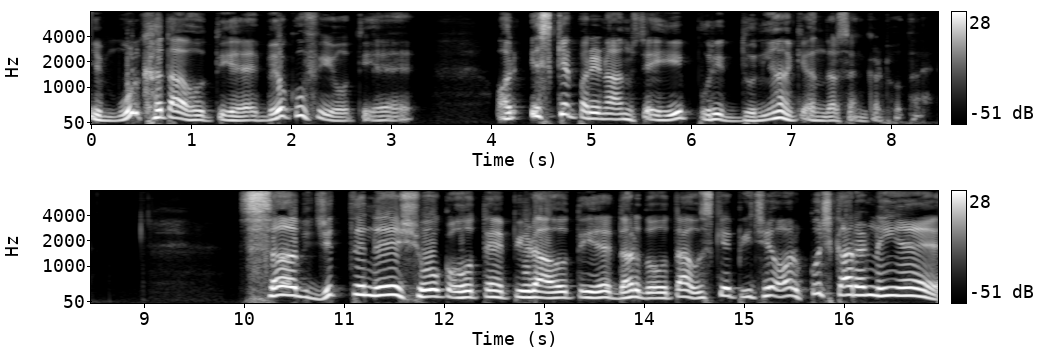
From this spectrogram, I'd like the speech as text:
ये मूर्खता होती है, बेवकूफ़ी होती है, और इसके परिणाम से ही पूरी दुनिया के अंदर संकट होता है। सब जितने शोक होते हैं, पीड़ा होती है, दर्द होता है, उसके पीछे और कुछ कारण नहीं है।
